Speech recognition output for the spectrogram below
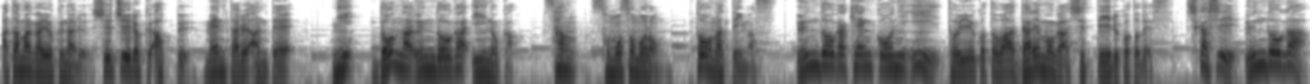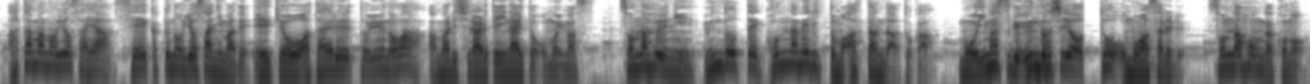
頭が良くなる集中力アップメンタル安定。2どんな運動がいいのか。3そもそも論。となっています。運動が健康にいいということは誰もが知っていることです。しかし運動が頭の良さや性格の良さにまで影響を与えるというのはあまり知られていないと思います。そんな風に運動ってこんなメリットもあったんだとかもう今すぐ運動しようと思わされる。そんな本がこの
